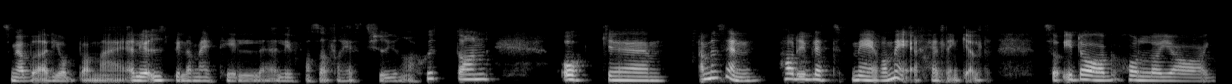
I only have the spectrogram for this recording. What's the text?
Som jag började jobba med, eller jag utbildade mig till eh, lymfmassör för häst 2017. Och ja men sen har det ju blivit mer och mer helt enkelt. Så idag håller jag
